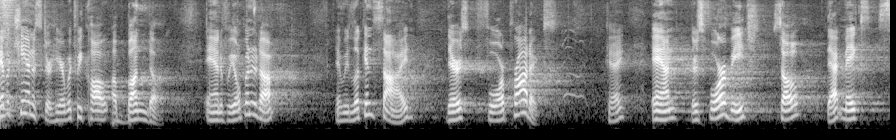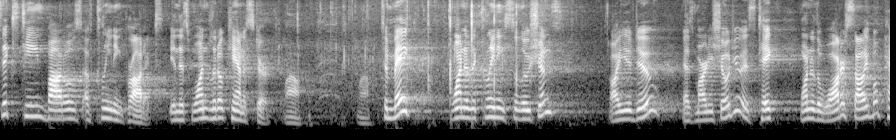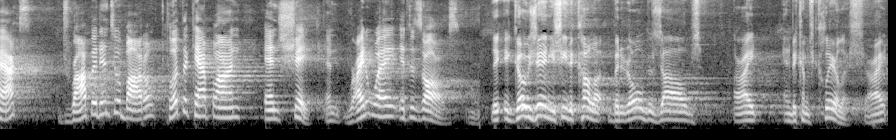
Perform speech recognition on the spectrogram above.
we have a canister here, which we call a bundle. And if we open it up and we look inside, there's four products. Okay? And there's four of each, so that makes 16 bottles of cleaning products in this one little canister. Wow. Wow. To make one of the cleaning solutions, all you do, as Marty showed you, is take one of the water soluble packs, drop it into a bottle, put the cap on, and shake. And right away, it dissolves. It goes in, you see the color, but it all dissolves, all right, and it becomes clearless, all right?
